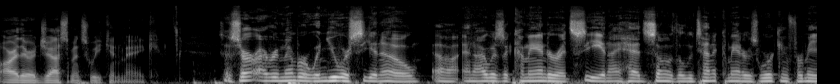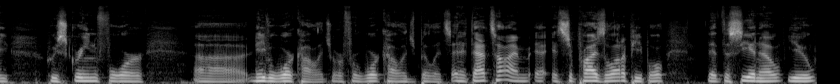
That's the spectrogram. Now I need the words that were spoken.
are there adjustments we can make. So, sir, I remember when you were CNO, uh, and I was a commander at sea, and I had some of the lieutenant commanders working for me who screened for uh, Naval War College or for War College billets. And at that time, it surprised a lot of people that the CNO, you,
